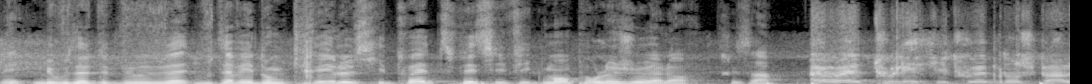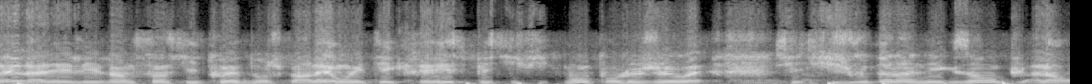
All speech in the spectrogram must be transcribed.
Mais, mais vous, avez, vous donc créé le site web spécifiquement pour le jeu alors, c'est ça? Ah ouais, tous les sites web dont je parlais, là, les, les 25 sites web dont je parlais, ont été créés spécifiquement pour le jeu. Ouais. Si, si je vous donne un exemple, alors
